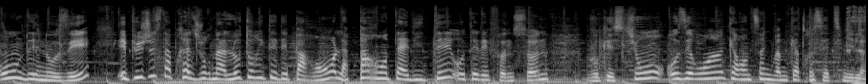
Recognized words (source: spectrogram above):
ont des nausées. Et puis juste après ce journal, l'autorité des parents, la parentalité au téléphone sonne. Vos questions au 01 45 24 7000.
